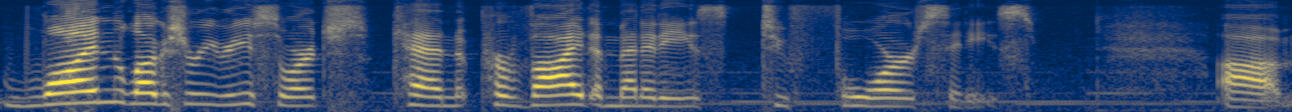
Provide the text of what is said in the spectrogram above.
one luxury resource can provide amenities to four cities. Um,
